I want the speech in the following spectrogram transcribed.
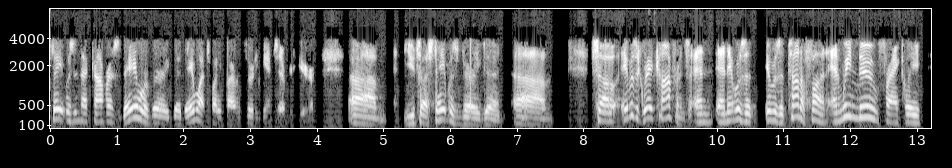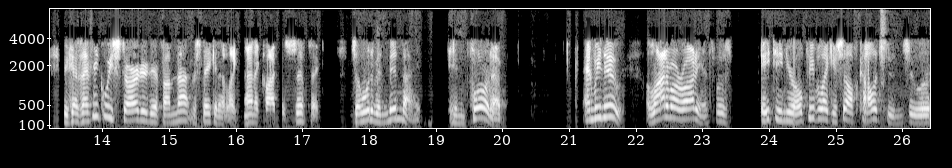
State was in that conference. They were very good. They won 25 or 30 games every year. Um Utah State was very good. Um So it was a great conference, and and it was a it was a ton of fun. And we knew, frankly, because I think we started, if I'm not mistaken, at like nine o'clock Pacific, so it would have been midnight in Florida. And we knew a lot of our audience was 18 year old people like yourself, college students who were,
